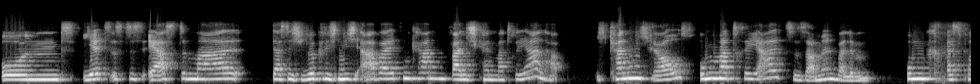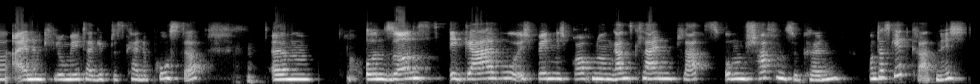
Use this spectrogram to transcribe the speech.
Und jetzt ist das erste Mal, dass ich wirklich nicht arbeiten kann, weil ich kein Material habe. Ich kann nicht raus, um Material zu sammeln, weil im Umkreis von einem Kilometer gibt es keine Poster. Ähm, und sonst, egal wo ich bin, ich brauche nur einen ganz kleinen Platz, um schaffen zu können. Und das geht gerade nicht.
